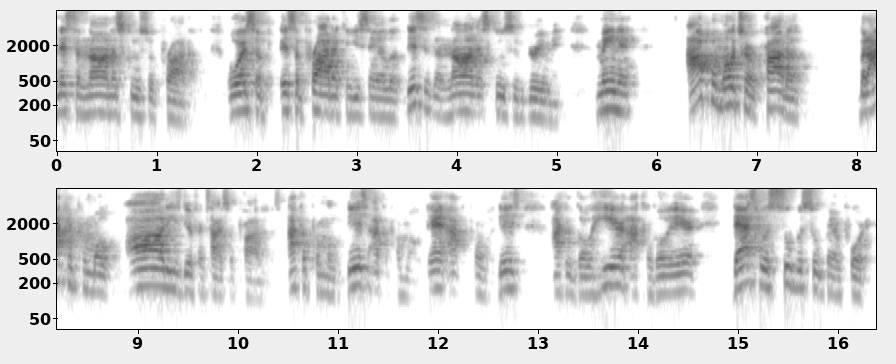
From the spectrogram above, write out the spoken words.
and it's a non-exclusive product. Or it's a it's a product and you're saying look this is a non-exclusive agreement. Meaning i'll promote your product but i can promote all these different types of products. I can promote this i can promote that i can promote this. I can go here i can go there. That's what's super super important.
